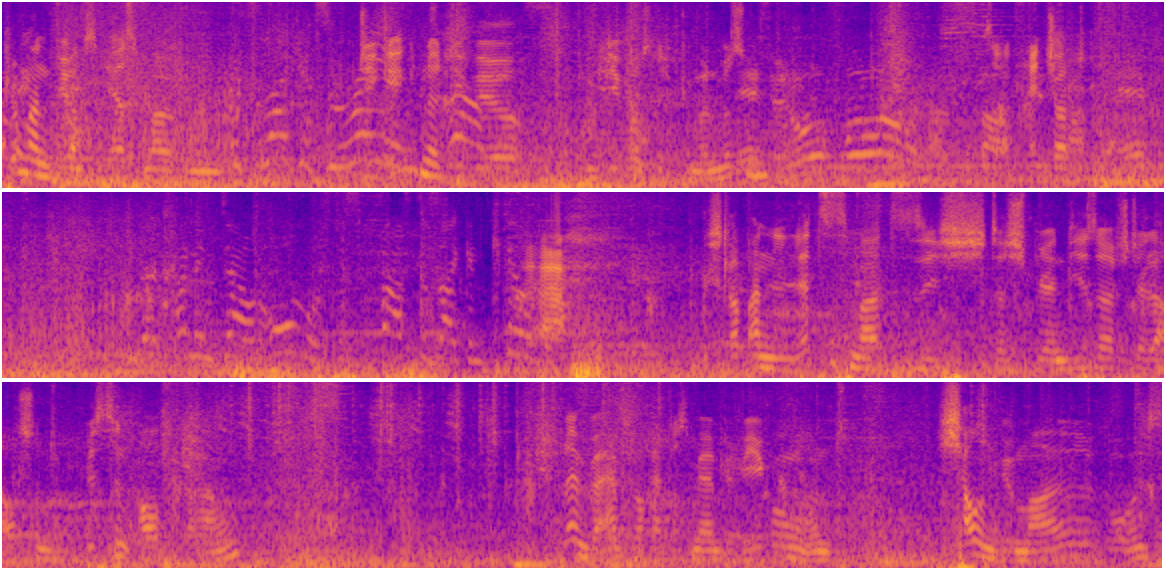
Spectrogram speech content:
Kümmern wir uns erstmal um die Gegner, die wir, um die wir uns nicht kümmern müssen. So, Headshot. Ah. Ich glaube, an letztes Mal hat sich das Spiel an dieser Stelle auch schon ein bisschen aufgehangen. Bleiben wir einfach etwas mehr in Bewegung und schauen wir mal, wo uns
